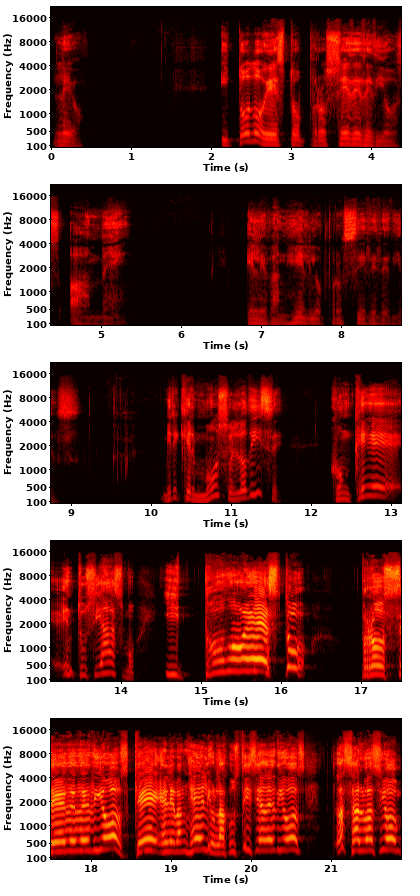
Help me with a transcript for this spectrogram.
Leo. Y todo esto procede de Dios. Amén. El Evangelio procede de Dios. Mire qué hermoso Él lo dice. Con qué entusiasmo. Y todo esto procede de Dios. Que el Evangelio, la justicia de Dios, la salvación,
